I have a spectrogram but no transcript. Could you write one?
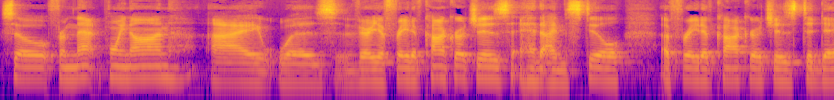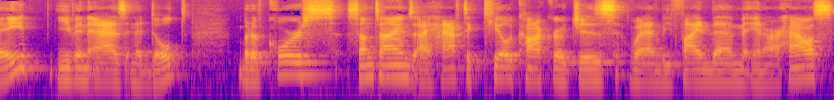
So from that point on, I was very afraid of cockroaches, and I'm still afraid of cockroaches today, even as an adult. But of course, sometimes I have to kill cockroaches when we find them in our house.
